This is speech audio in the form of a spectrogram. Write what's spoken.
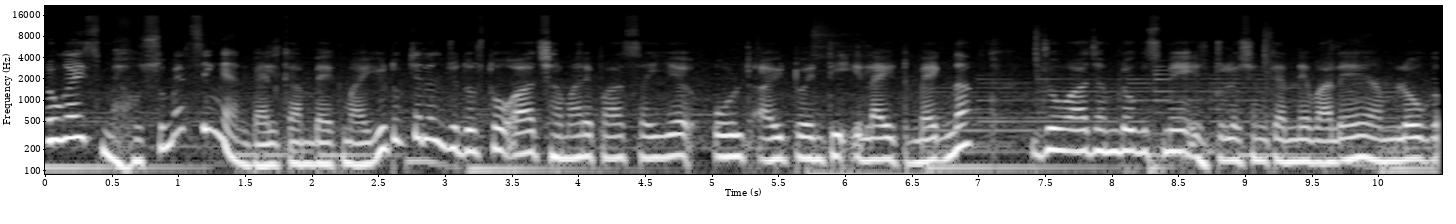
हेलो गाइस मैं हूँ Sumit Singh and welcome back my YouTube channel जो दोस्तों, आज हमारे पास है ये old i twenty elite magna जो आज हम लोग इसमें इंस्टॉलेशन करने वाले हैं। हम लोग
